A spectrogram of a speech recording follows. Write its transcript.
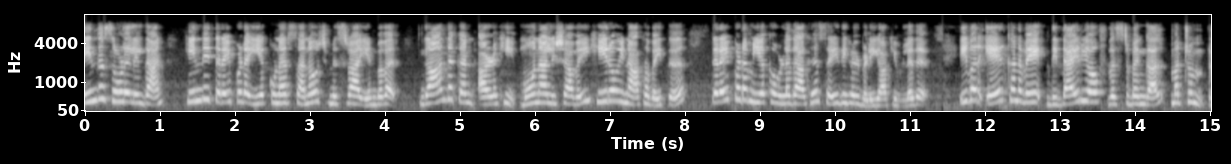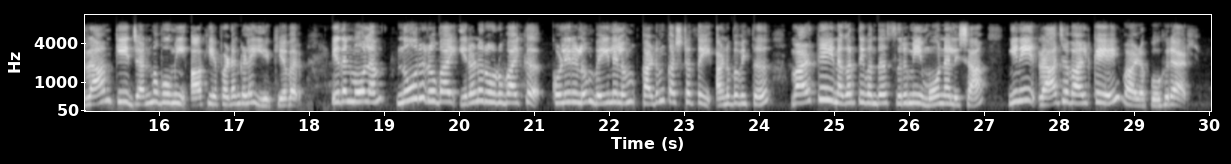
இந்த சூழலில்தான் ஹிந்தி திரைப்பட இயக்குனர் சனோஜ் மிஸ்ரா என்பவர் காந்தகன் அழகி மோனாலிஷாவை ஹீரோயினாக வைத்து திரைப்படம் இயக்க உள்ளதாக செய்திகள் வெளியாகியுள்ளது. இவர் ஏற்கனவே the diary of west Bengal மற்றும் ராம் கி ஜன்மபூமி ஆகிய படங்களை இயக்கியவர். இதன் மூலம் நூறு ரூபாய் இருநூறு ரூபாய்க்கு குளிரிலும் வெயிலிலும் கடும் கஷ்டத்தை அனுபவித்து வாழ்க்கையை நகர்த்தி வந்த சிறுமி மோனலிஷா இனி ராஜ வாழ்க்கையை வாழப்போகிறார்.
